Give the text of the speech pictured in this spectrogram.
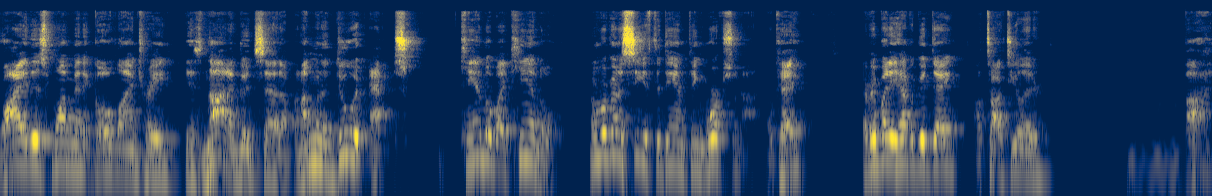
why this one minute gold line trade is not a good setup, and I'm going to do it at, candle by candle, and we're going to see if the damn thing works or not. Okay, everybody have a good day. I'll talk to you later. Bye.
